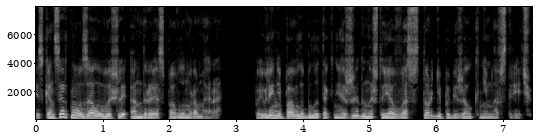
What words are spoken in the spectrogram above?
Из концертного зала вышли Андре с Павлом Ромеро. Появление Павла было так неожиданно, что я в восторге побежал к ним навстречу.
